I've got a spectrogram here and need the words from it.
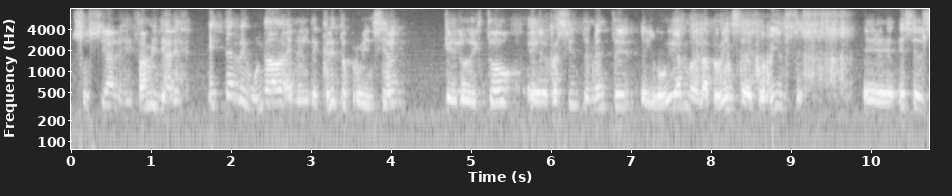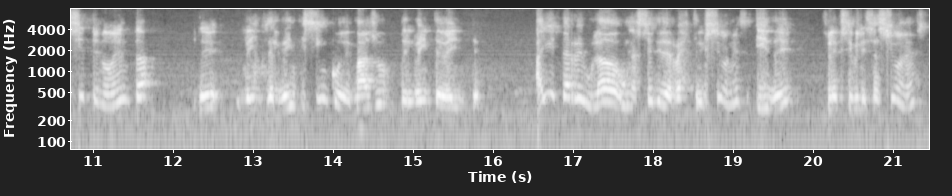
sociales y familiares está regulada en el decreto provincial que lo dictó eh, recientemente el gobierno de la provincia de Corrientes. Eh, es el 790 de, del 25 de mayo del 2020. Ahí está regulada una serie de restricciones y de flexibilizaciones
